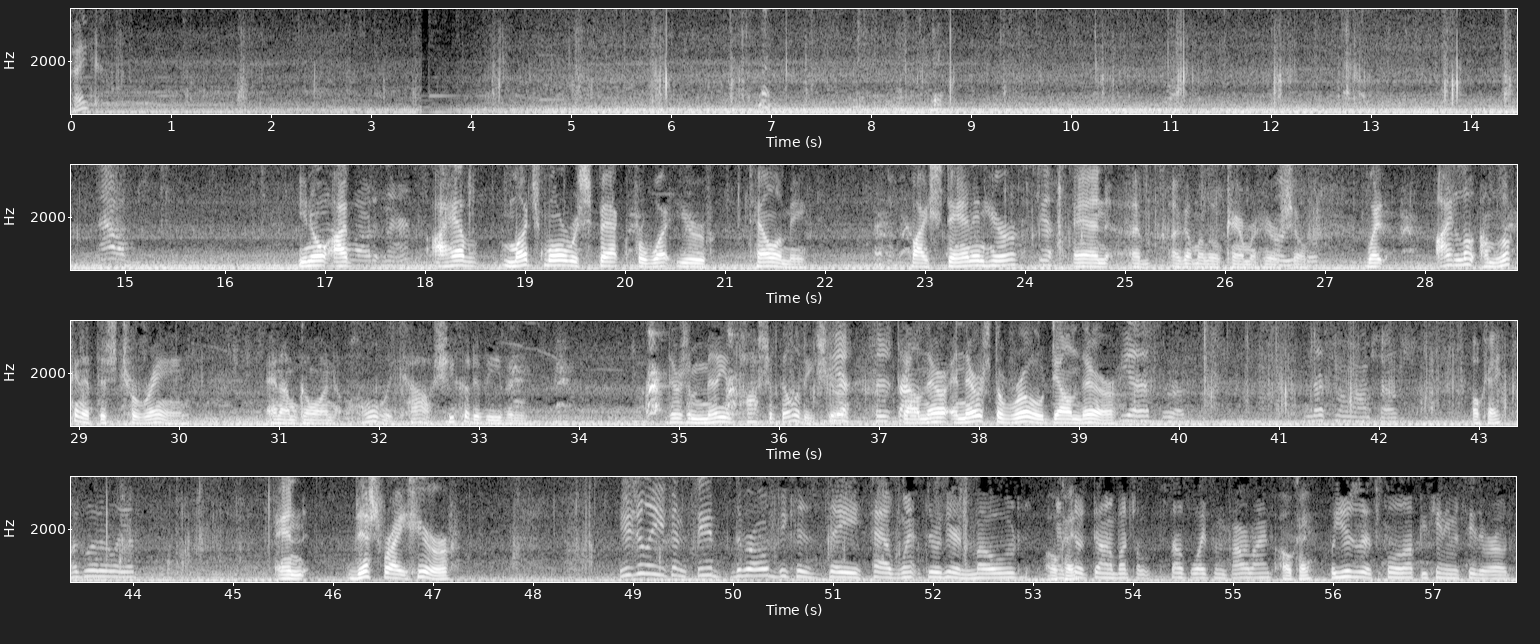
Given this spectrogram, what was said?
Hey. You know, I Allowed in there. I have much more respect for what you're telling me by standing here, Yeah. and um, I got my little camera here, Oh, so. But I look, I'm looking at this terrain, and I'm going, holy cow! She could have even. There's a million possibilities here. Yeah, there's down there, and there's the road down there. Yeah, that's the road. And that's my mom's house. Okay, Like literally, it's and this right here. usually you can see the road because they have went through here and mowed Okay. and took down a bunch of stuff away from the power lines. Okay, But usually it's full up. You can't even see the road.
